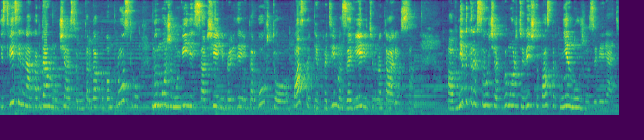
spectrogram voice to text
Действительно, когда мы участвуем на торгах по банкротству, мы можем увидеть сообщение о проведении торгов, что паспорт необходимо заверить у нотариуса. А в некоторых случаях вы можете увидеть, что паспорт не нужно заверять.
